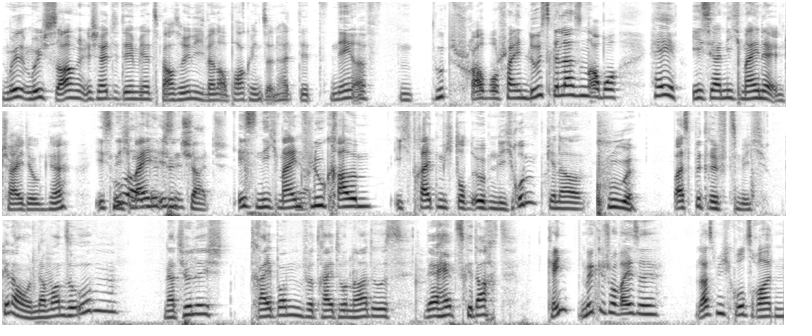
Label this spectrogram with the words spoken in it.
muss, muss ich sagen, ich hätte dem jetzt persönlich, wenn er Parkinson hat, jetzt nie auf den Hubschrauberschein losgelassen, aber hey, ist ja nicht meine Entscheidung, ne? Ist nicht mein, ist, ist nicht mein Flugraum. Ich treibe mich dort oben nicht rum. Genau, Puh, was betrifft's mich? genau. Und dann waren sie oben. Natürlich drei Bomben für drei Tornados. Wer hätte es gedacht? Kennt möglicherweise, lass mich kurz raten,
